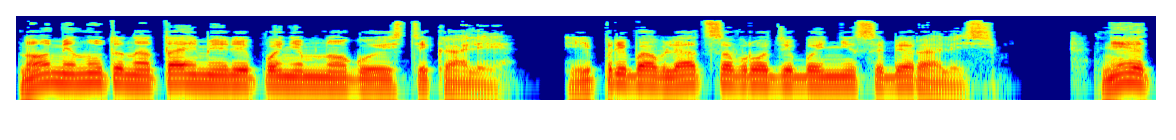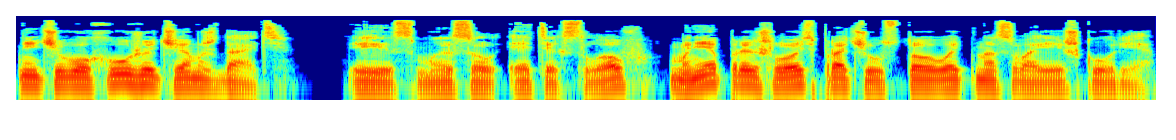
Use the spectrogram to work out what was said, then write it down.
но минуты на таймере понемногу истекали, и прибавляться вроде бы не собирались. Нет ничего хуже, чем ждать. И смысл этих слов мне пришлось прочувствовать на своей шкуре.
